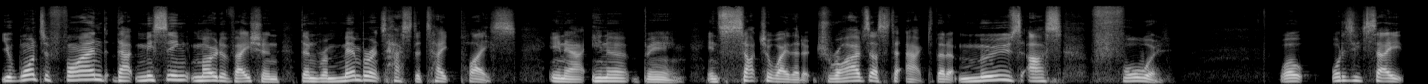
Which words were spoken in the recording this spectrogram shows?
You want to find that missing motivation, then remembrance has to take place in our inner being in such a way that it drives us to act, that it moves us forward. Well, what does he say?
